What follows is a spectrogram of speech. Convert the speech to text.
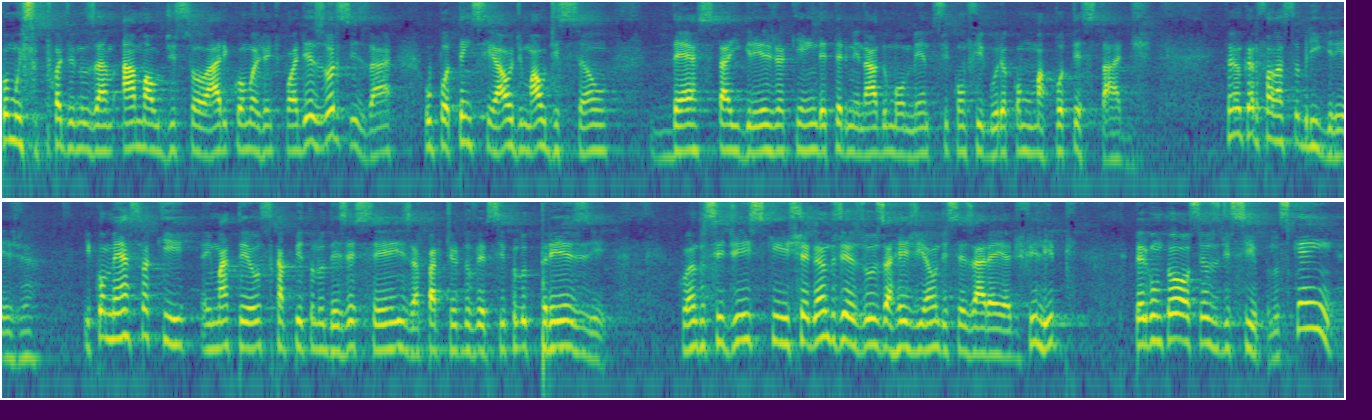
como isso pode nos amaldiçoar e como a gente pode exorcizar o potencial de maldição desta igreja que em determinado momento se configura como uma potestade. Então eu quero falar sobre igreja. E começo aqui em Mateus capítulo 16, a partir do versículo 13, quando se diz que, chegando Jesus à região de Cesareia de Filipe, perguntou aos seus discípulos: Quem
